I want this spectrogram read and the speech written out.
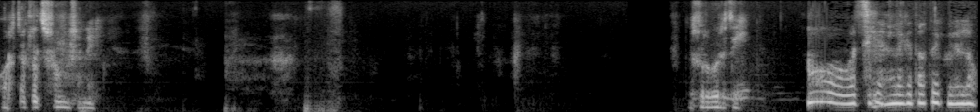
ঘর থাকলে তো সমস্যা নেই। শুরু করে দিই ও বাচ্চি লাগে তাতে করে লাও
